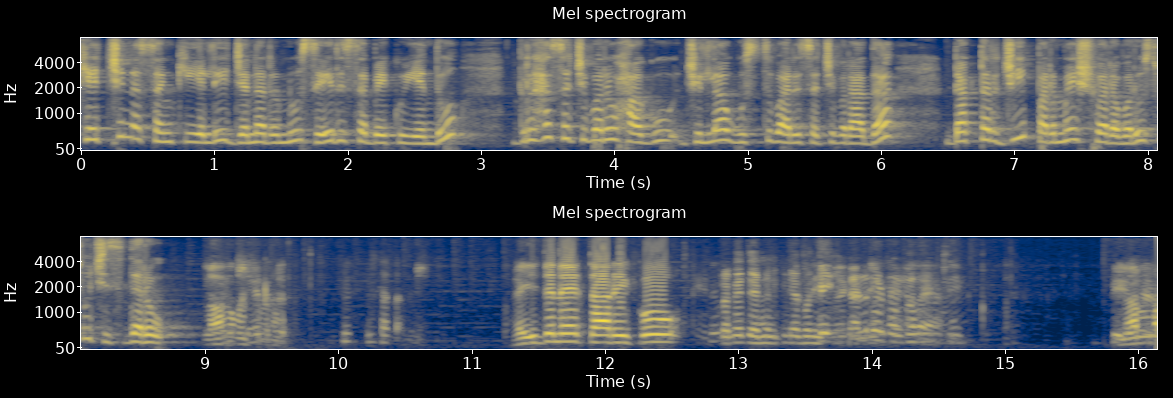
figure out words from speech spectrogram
ಹೆಚ್ಚಿನ ಸಂಖ್ಯೆಯಲ್ಲಿ ಜನರನ್ನು ಸೇರಿಸಬೇಕು ಎಂದು ಗೃಹ ಸಚಿವರು ಹಾಗೂ ಜಿಲ್ಲಾ ಉಸ್ತುವಾರಿ ಸಚಿವರಾದ ಡಾಕ್ಟರ್ ಜಿ ಪರಮೇಶ್ವರ್ ಅವರು ಸೂಚಿಸಿದರು. ಐದನೇ ತಾರೀಕು ನಮ್ಮ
